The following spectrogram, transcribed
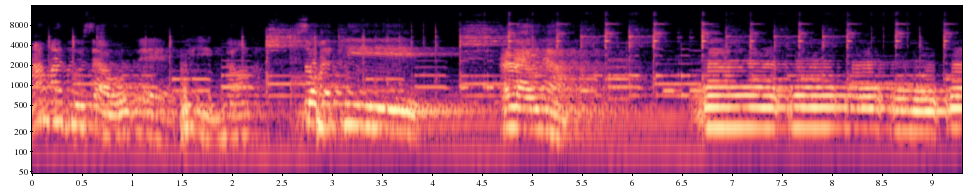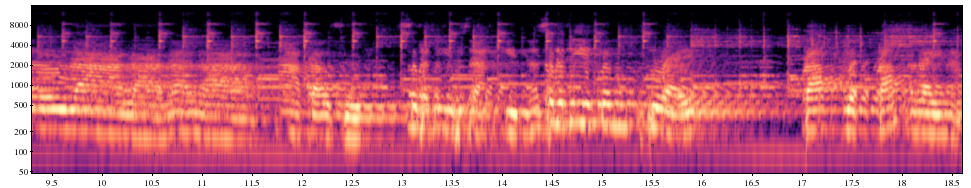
อะมาดูสาวแหล่ผู้หญิงเนาะสวัสดีอะไรน่ะโอโอ ห้ายสวัสดีภาษาอังกฤษนะสวัสดีคนสวยปักเวะปักอะไรนะ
